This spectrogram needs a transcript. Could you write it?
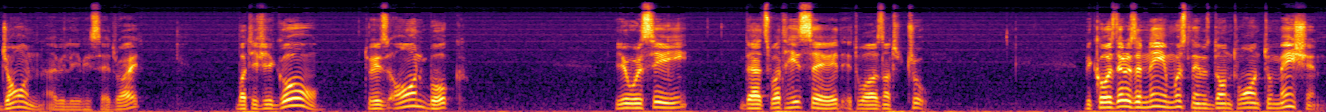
John I believe he said right but if you go to his own book you will see that's what he said it was not true because there is a name Muslims don't want to mention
